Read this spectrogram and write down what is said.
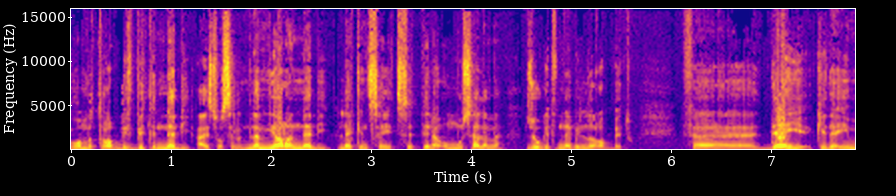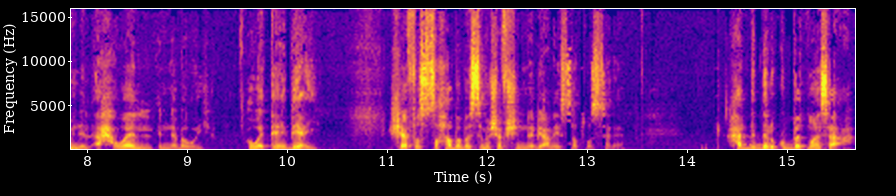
هو متربي في بيت النبي عليه الصلاة والسلام لم يرى النبي لكن سيد ستنا أم سلمة زوجة النبي اللي ربته. فضايق كده إيه من الأحوال النبوية. هو تابعي. شاف الصحابة بس ما شافش النبي عليه الصلاة والسلام. حد اداله كوباية مية ساقعة.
